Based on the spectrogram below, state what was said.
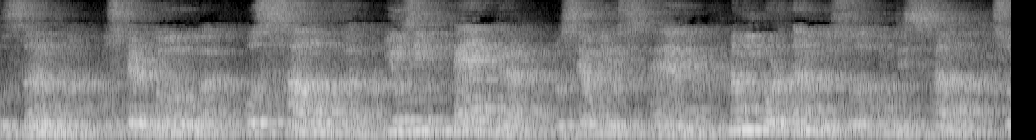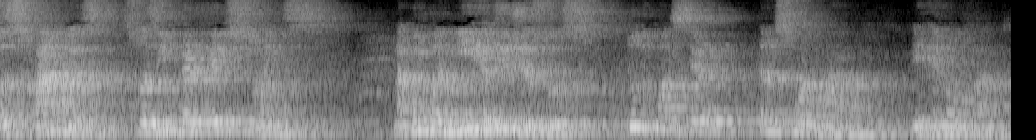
os ama, os perdoa, os salva e os integra no seu ministério, não importando sua condição, suas falhas, suas imperfeições. Na companhia de Jesus, tudo pode ser transformado e renovado.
